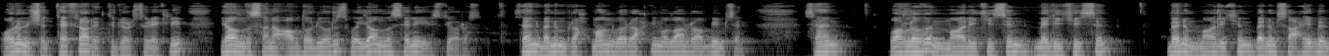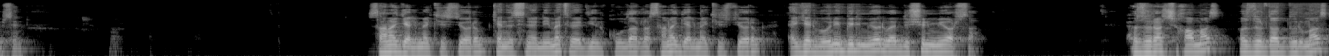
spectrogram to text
Onun için tekrar ettiriyor sürekli. Yalnız sana abd oluyoruz ve yalnız seni istiyoruz. Sen benim Rahman ve Rahim olan Rabbimsin. Sen varlığın malikisin, melikisin. Benim malikim, benim sahibimsin. Sana gelmek istiyorum. Kendisine nimet verdiğin kullarla sana gelmek istiyorum. Eğer bunu bilmiyor ve düşünmüyorsa, huzura çıkamaz, huzurda durmaz.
